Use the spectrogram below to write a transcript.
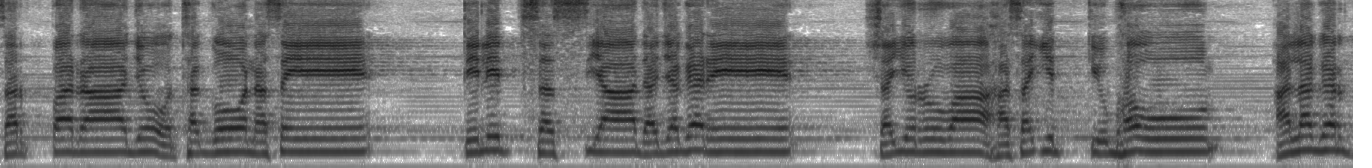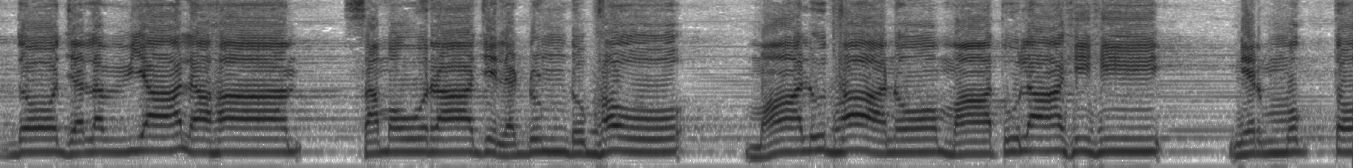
सर्पराजोऽथ गोनसे तिलित्सस्यादजगरे शयुर्वाहस इत्युभौ। अलगर्दो जलव्यालः समौराजिलडुण्डुभौ मालुधानो मातुलाहिः निर्मुक्तो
